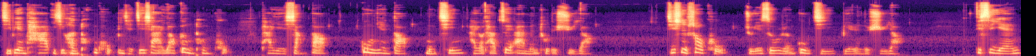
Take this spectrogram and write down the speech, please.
即便他已经很痛苦，并且接下来要更痛苦，他也想到、顾念到母亲，还有他最爱门徒的需要。即使受苦，主耶稣仍顾及别人的需要。第四言，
